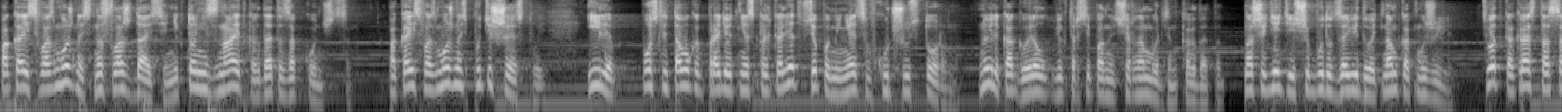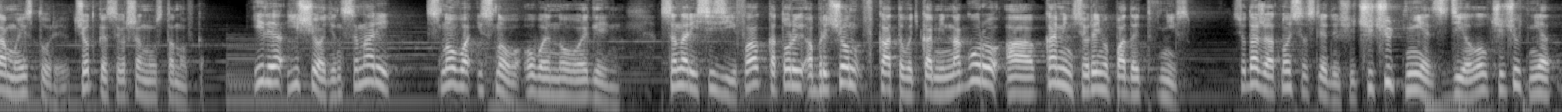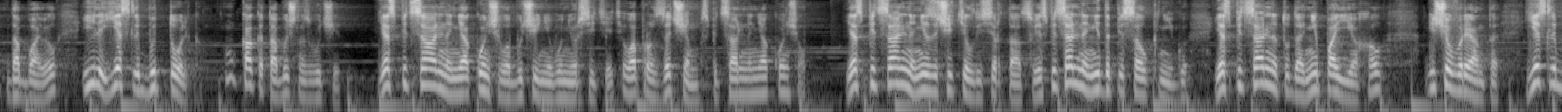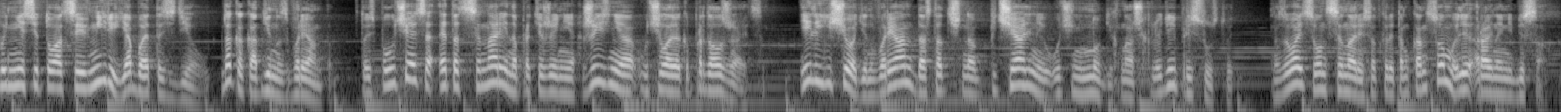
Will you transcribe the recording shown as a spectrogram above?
Пока есть возможность, наслаждайся. Никто не знает, когда это закончится. Пока есть возможность, путешествуй. Или после того, как пройдет несколько лет, все поменяется в худшую сторону. Ну или, как говорил Виктор Степанович Черномырдин когда-то, наши дети еще будут завидовать нам, как мы жили. Вот как раз та самая история, четкая совершенно установка. Или еще один сценарий, снова и снова, over and over again. Сценарий Сизифа, который обречен вкатывать камень на гору, а камень все время падает вниз – Сюда же относится следующее. Чуть-чуть не сделал, чуть-чуть не добавил. Или если бы только. Ну, как это обычно звучит. Я специально не окончил обучение в университете. Вопрос, зачем специально не окончил? Я специально не защитил диссертацию, я специально не дописал книгу, я специально туда не поехал. Еще варианты. Если бы не ситуация в мире, я бы это сделал. Да, как один из вариантов. То есть, получается, этот сценарий на протяжении жизни у человека продолжается. Или еще один вариант, достаточно печальный, очень многих наших людей присутствует. Называется он «Сценарий с открытым концом» или «Рай на небесах».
